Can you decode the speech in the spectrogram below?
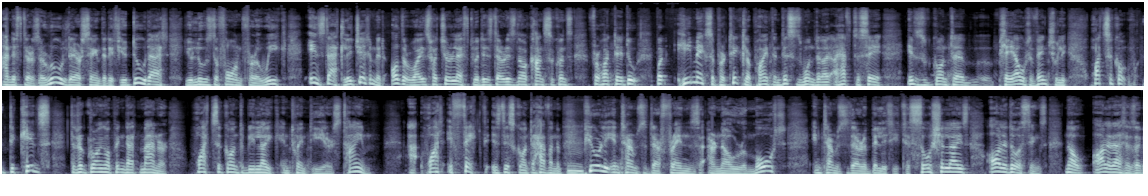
and if there's a rule there saying that if you do that, you lose the phone for a week, is that legitimate? Otherwise, what you're left with is there is no consequence for what they do. But he makes a particular point, and this is one that I have to say is going to uh, play out eventually. What's it go- the kids that are growing up in that manner? What's it going to be like in 20 years' time? Uh, what effect is this going to have on them? Mm. Purely in terms of their friends are now remote, in terms of their ability to socialise, all of those things. Now, all of that, as I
